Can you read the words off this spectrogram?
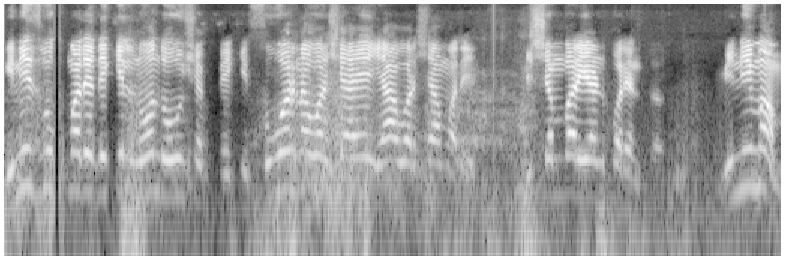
गिनीज बुकमध्ये देखील नोंद होऊ शकते की सुवर्ण वर्ष आहे या वर्षामध्ये डिसेंबर एंड पर्यंत. मिनिमम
